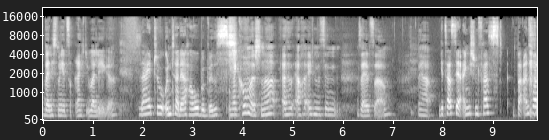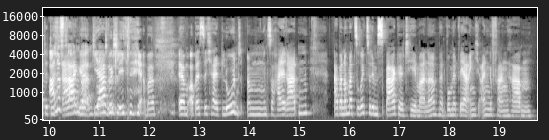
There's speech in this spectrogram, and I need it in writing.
wenn ich es mir jetzt recht überlege. Seit du unter der Haube bist. Ja, komisch, ne? Also auch echt ein bisschen seltsam. Ja. Jetzt hast du ja eigentlich schon fast beantwortet die Alle Frage. Fragen beantwortet. Ja, wirklich. aber ähm, ob es sich halt lohnt, ähm, zu heiraten. Aber nochmal zurück zu dem Sparkle-Thema, ne? Mit, womit wir ja eigentlich angefangen haben.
